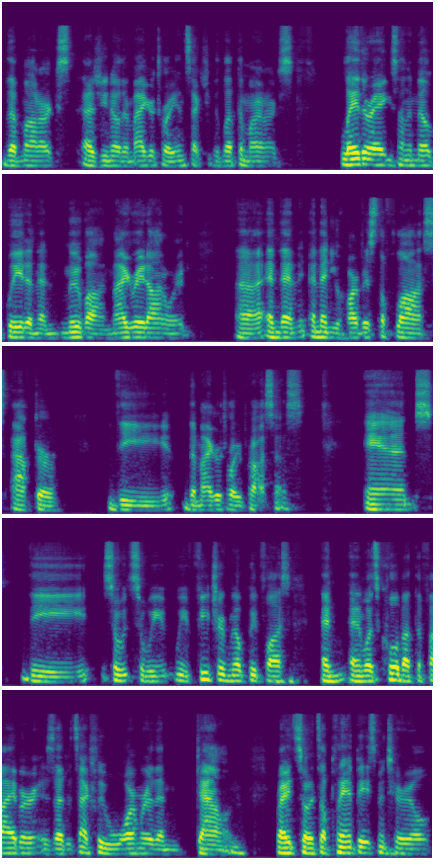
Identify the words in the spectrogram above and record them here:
the monarchs, as you know, they're migratory insects, you could let the monarchs lay their eggs on the milkweed and then move on, migrate onward. Uh, and then and then you harvest the floss after the the migratory process. And the so so we we featured milkweed floss and and what's cool about the fiber is that it's actually warmer than down, right? So it's a plant-based material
